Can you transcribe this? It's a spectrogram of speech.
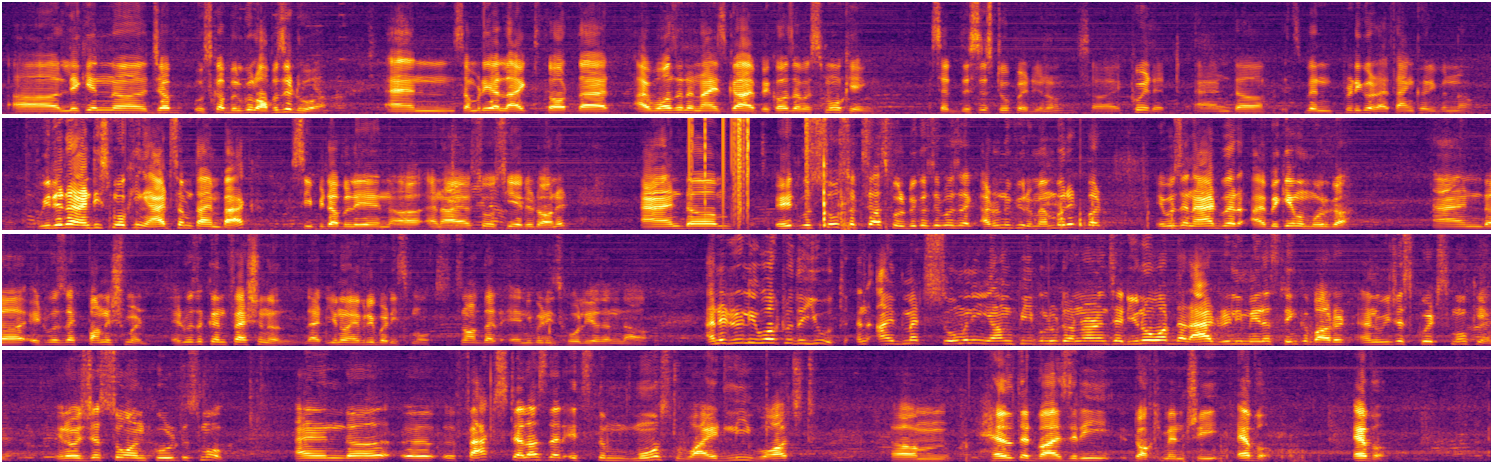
Uh, लेकिन uh, जब उसका बिल्कुल opposite हुआ, and somebody I liked thought that I wasn't a nice guy because I was smoking. Said this is stupid, you know, so I quit it, and uh, it's been pretty good. I thank her even now. We did an anti-smoking ad some time back. CPWA and, uh, and I associated on it and um, it was so successful because it was like I don't know if you remember it, but it was an ad where I became a murga, and uh, it was like punishment. It was a confessional that you know everybody smokes. It's not that anybody's holier than thou, and it really worked with the youth. And I've met so many young people who turned around and said, you know what, that ad really made us think about it, and we just quit smoking. You know, it's just so uncool to smoke. And uh, uh, facts tell us that it's the most widely watched um, health advisory documentary ever, ever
